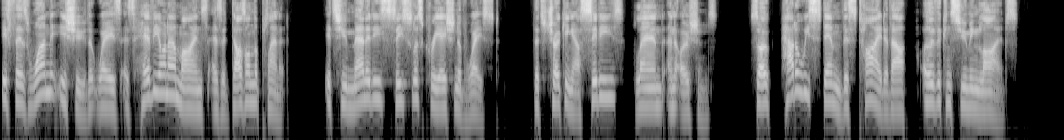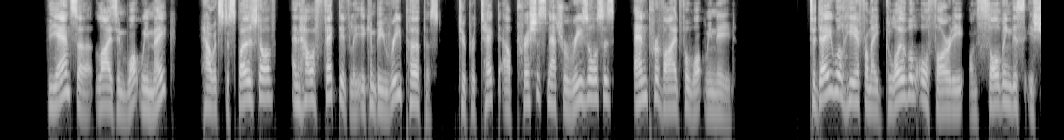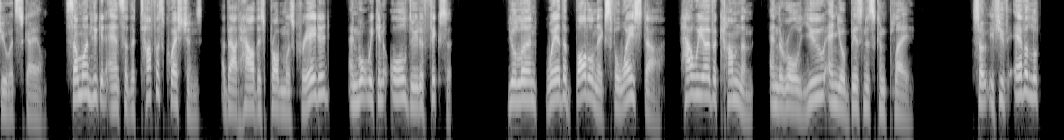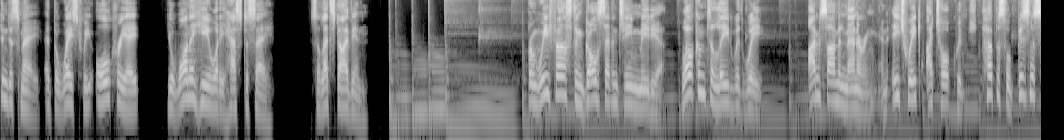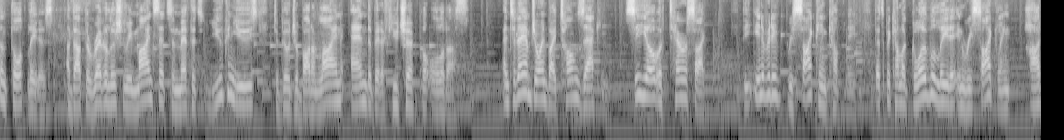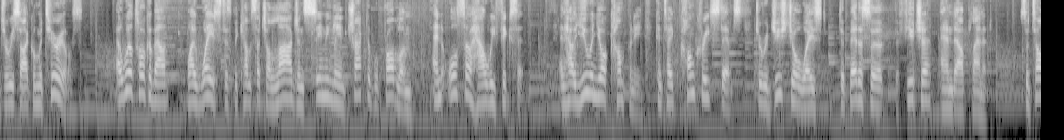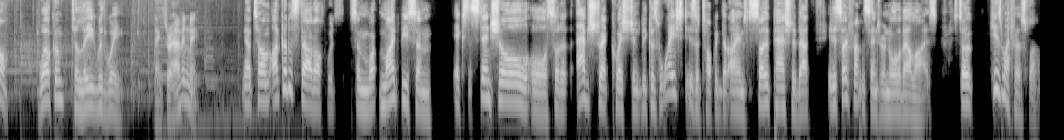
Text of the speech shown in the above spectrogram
If there's one issue that weighs as heavy on our minds as it does on the planet, it's humanity's ceaseless creation of waste that's choking our cities, land, and oceans. So, how do we stem this tide of our over consuming lives? The answer lies in what we make, how it's disposed of, and how effectively it can be repurposed to protect our precious natural resources and provide for what we need. Today, we'll hear from a global authority on solving this issue at scale, someone who can answer the toughest questions about how this problem was created and what we can all do to fix it. You'll learn where the bottlenecks for waste are, how we overcome them, and the role you and your business can play. So, if you've ever looked in dismay at the waste we all create, you'll want to hear what he has to say. So, let's dive in. From We First and Goal 17 Media, welcome to Lead with We. I'm Simon Mainwaring, and each week I talk with purposeful business and thought leaders about the revolutionary mindsets and methods you can use to build your bottom line and a better future for all of us. And today I'm joined by Tom Szaky, CEO of TerraCycle, the innovative recycling company that's become a global leader in recycling hard to recycle materials. And we'll talk about why waste has become such a large and seemingly intractable problem and also how we fix it, and how you and your company can take concrete steps to reduce your waste to better serve the future and our planet. So, Tom, welcome to Lead with We. Thanks for having me. Now, Tom, I've got to start off with some what might be some existential or sort of abstract questions because waste is a topic that I am so passionate about. It is so front and center in all of our lives. So, here's my first one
